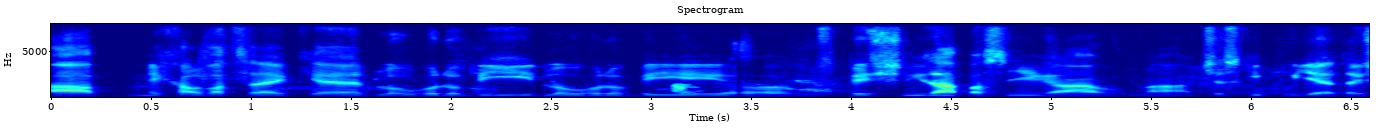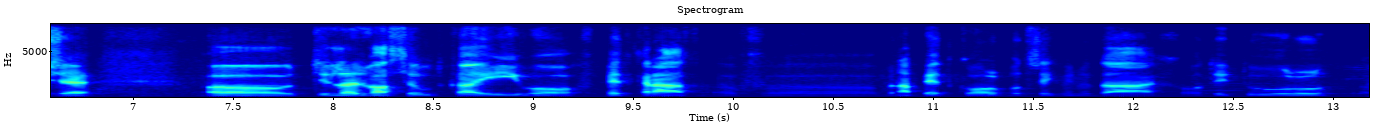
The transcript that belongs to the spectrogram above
a Michal Vacek je dlouhodobý, dlouhodobý úspěšný zápasník na, na český půdě, takže tyhle dva se utkají o v pětkrát v, na pět kol po třech minutách o titul eh,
